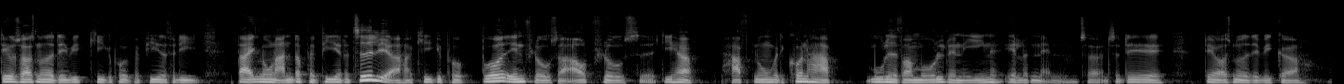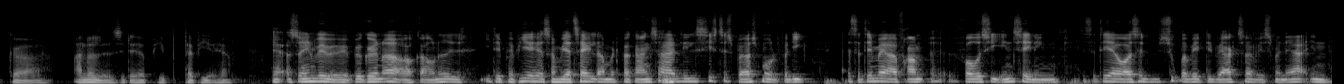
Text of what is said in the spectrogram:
det er jo så også noget af det, vi kigger på i papiret, fordi der er ikke nogen andre papirer, der tidligere har kigget på både inflows og outflows. Øh, de har haft nogen, hvor de kun har haft mulighed for at måle den ene eller den anden. Så, så det, det er også noget af det, vi gør, gør anderledes i det her papir her. Ja, og så inden vi begynder at grave ned i, i det papir her, som vi har talt om et par gange, så har jeg et lille sidste spørgsmål, fordi altså det med at frem, forudsige indtjeningen, altså det er jo også et super vigtigt værktøj, hvis man er en,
